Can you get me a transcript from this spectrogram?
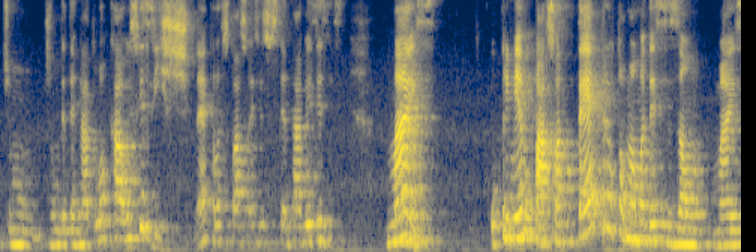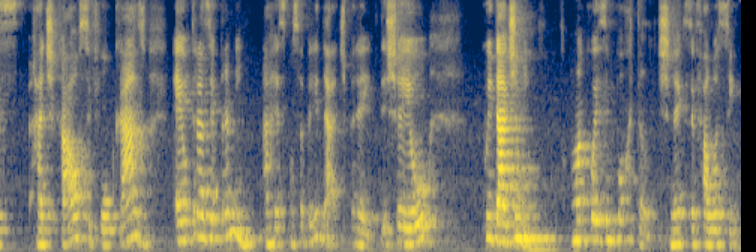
de, um, de um determinado local, isso existe, né? Aquelas situações insustentáveis existem. Mas o primeiro passo, até para eu tomar uma decisão mais radical, se for o caso, é eu trazer para mim a responsabilidade. Peraí, deixa eu cuidar de mim. Uma coisa importante, né? Que você falou assim,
